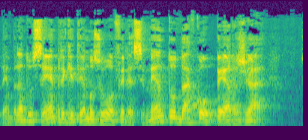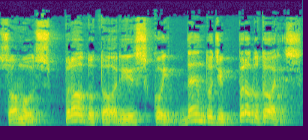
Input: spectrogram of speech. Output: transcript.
Lembrando sempre que temos o oferecimento da Coperja. Somos produtores cuidando de produtores.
